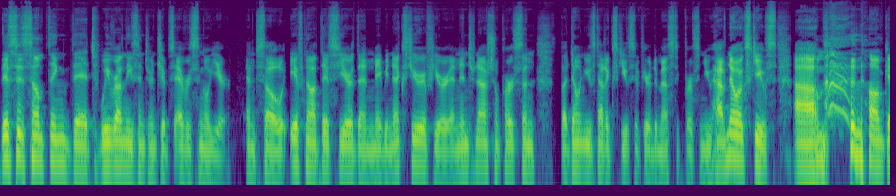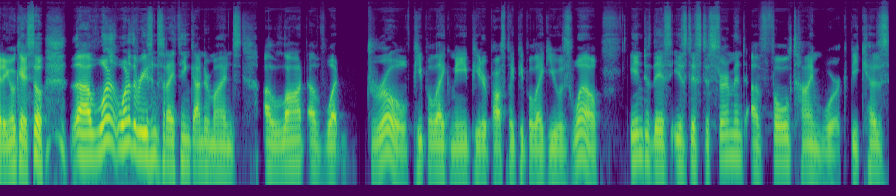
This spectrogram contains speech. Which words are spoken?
this is something that we run these internships every single year. And so, if not this year, then maybe next year if you're an international person, but don't use that excuse if you're a domestic person. You have no excuse. Um, no, I'm kidding. Okay, so uh, one, one of the reasons that I think undermines a lot of what drove people like me, Pieter, possibly people like you as well, into this is this discernment of full time work because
